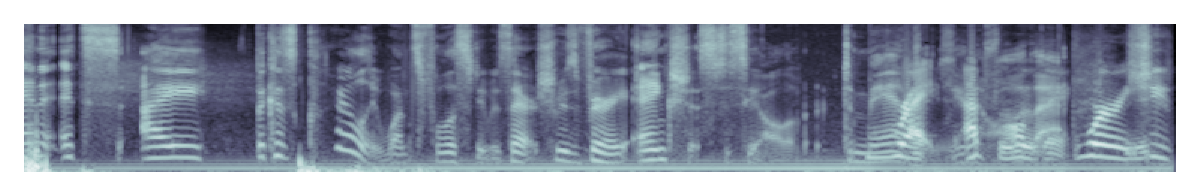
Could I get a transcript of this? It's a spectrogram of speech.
And it's I because clearly once Felicity was there, she was very anxious to see Oliver, demanding, Right, you know, all absolutely. that. Worried. She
